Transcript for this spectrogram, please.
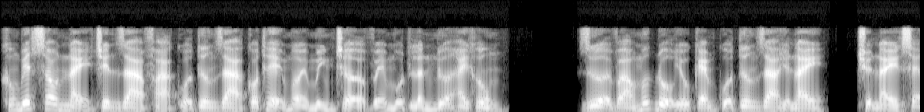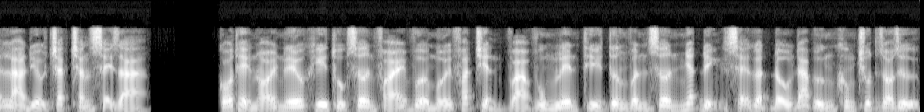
Không biết sau này trên gia phả của tương gia có thể mời mình trở về một lần nữa hay không? Dựa vào mức độ yếu kém của tương gia hiện nay, chuyện này sẽ là điều chắc chắn xảy ra. Có thể nói nếu khi thuộc Sơn Phái vừa mới phát triển và vùng lên thì Tương Vân Sơn nhất định sẽ gật đầu đáp ứng không chút do dự.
